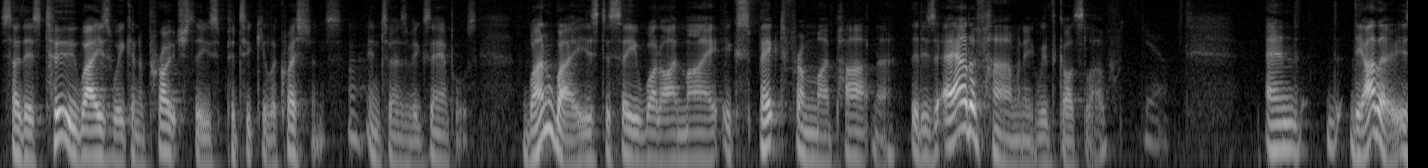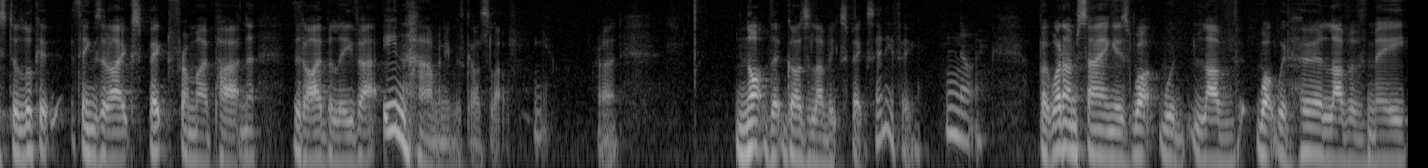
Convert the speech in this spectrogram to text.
So there's two ways we can approach these particular questions in mm-hmm. terms of examples. One way is to see what I might expect from my partner that is out of harmony with God's love. Yeah. And the other is to look at things that I expect from my partner that I believe are in harmony with God's love. Yeah. Right? Not that God's love expects anything. No. But what I'm saying is what would love what would her love of me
